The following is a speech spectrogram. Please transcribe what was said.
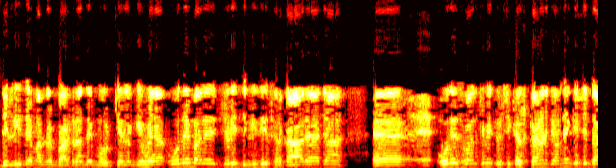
ਦਿੱਲੀ ਦੇ ਮਤਲਬ ਬਾਰਡਰਾਂ ਦੇ ਮੋਰਚੇ ਲੱਗੇ ਹੋਏ ਆ ਉਹਦੇ ਬਾਰੇ ਜਿਹੜੀ ਦਿੱਲੀ ਦੀ ਸਰਕਾਰ ਆ ਜਾਂ ਉਹਦੇ ਸੰਬੰਧ ਚ ਵੀ ਤੁਸੀਂ ਕੁਝ ਕਹਿਣਾ ਚਾਹੁੰਦੇ ਕਿ ਜਿੱਦਾਂ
